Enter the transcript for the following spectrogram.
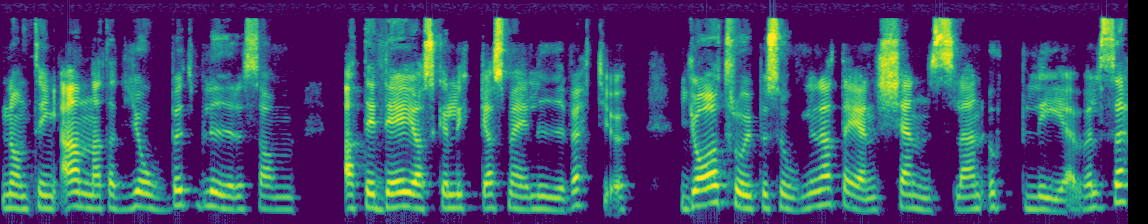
någonting annat, att jobbet blir som att det är det jag ska lyckas med i livet ju. Jag tror ju personligen att det är en känsla, en upplevelse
